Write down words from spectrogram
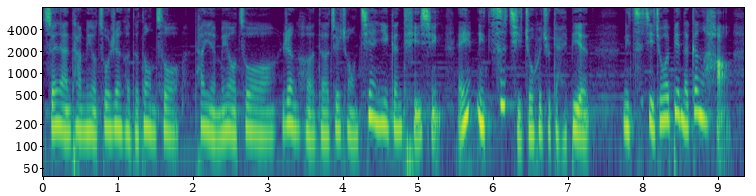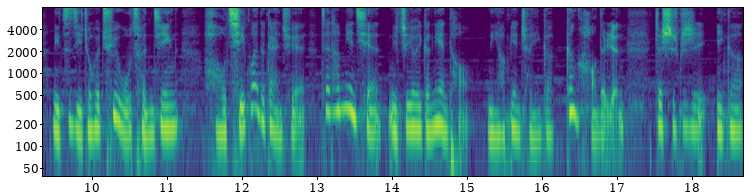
虽然他没有做任何的动作，他也没有做任何的这种建议跟提醒，诶，你自己就会去改变。你自己就会变得更好，你自己就会去无存菁。好奇怪的感觉，在他面前，你只有一个念头：你要变成一个更好的人。这是不是一个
